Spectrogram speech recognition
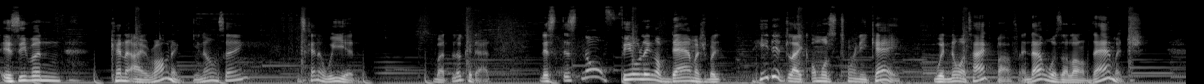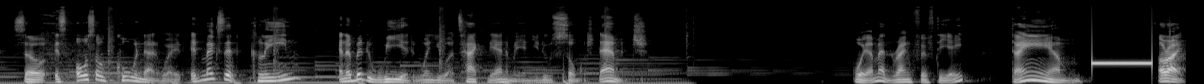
it's even kind of ironic, you know what I'm saying? It's kind of weird. But look at that. There's, there's no feeling of damage, but he did like almost 20k with no attack buff, and that was a lot of damage. So it's also cool in that way. It makes it clean and a bit weird when you attack the enemy and you do so much damage. Wait, I'm at rank 58? Damn. Alright,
